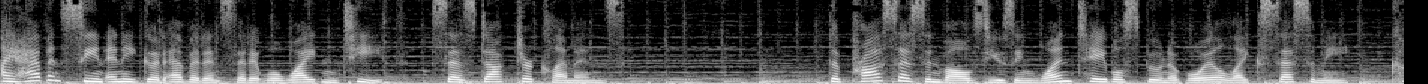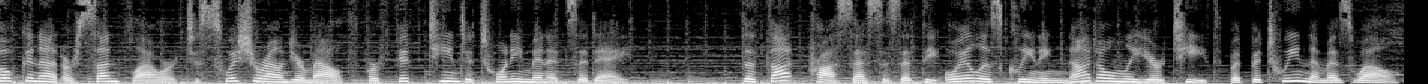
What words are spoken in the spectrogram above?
I haven't seen any good evidence that it will whiten teeth, says Dr. Clemens. The process involves using one tablespoon of oil like sesame, coconut or sunflower to swish around your mouth for 15 to 20 minutes a day. The thought process is that the oil is cleaning not only your teeth but between them as well.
